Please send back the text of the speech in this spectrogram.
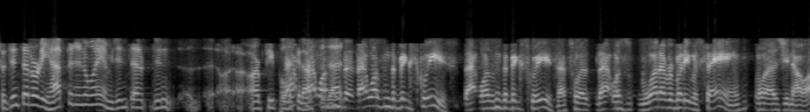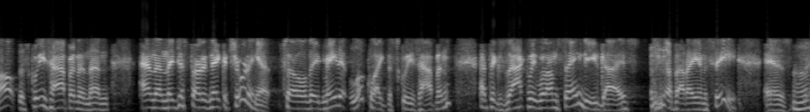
So didn't that already happen in a way? I mean, didn't that didn't uh, are people that, looking that out for wasn't that? The, that wasn't the big squeeze. That wasn't the big squeeze. That's what that was. What everybody was saying was, you know, oh, the squeeze happened, and then and then they just started naked shorting it. So they made it look like the squeeze happened. That's exactly what I'm saying to you guys about AMC. Is Uh-huh.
